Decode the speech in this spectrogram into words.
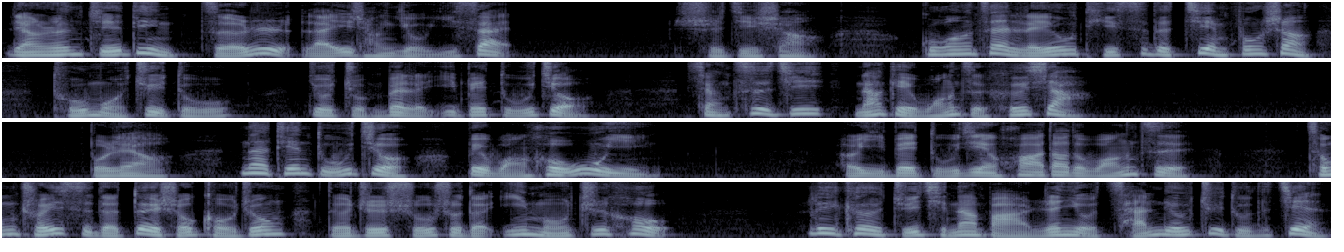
两人决定择日来一场友谊赛。实际上，国王在雷欧提斯的剑锋上涂抹剧毒，又准备了一杯毒酒，想伺机拿给王子喝下。不料那天毒酒被王后误饮，而已被毒箭划到的王子，从垂死的对手口中得知叔叔的阴谋之后，立刻举起那把仍有残留剧毒的剑，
